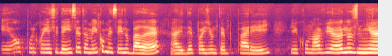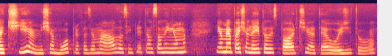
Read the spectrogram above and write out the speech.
Eu, por coincidência, também comecei no balé. Aí, depois de um tempo, parei. E com nove anos, minha tia me chamou para fazer uma aula sem pretensão nenhuma. E eu me apaixonei pelo esporte. Até hoje estou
